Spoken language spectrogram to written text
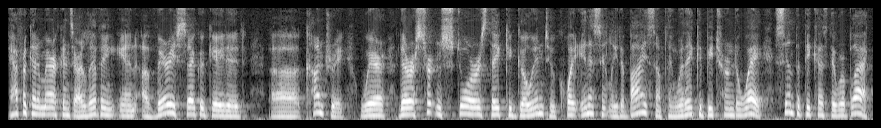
African Americans are living in a very segregated uh, country where there are certain stores they could go into quite innocently to buy something where they could be turned away simply because they were black.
